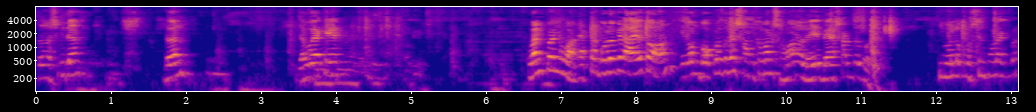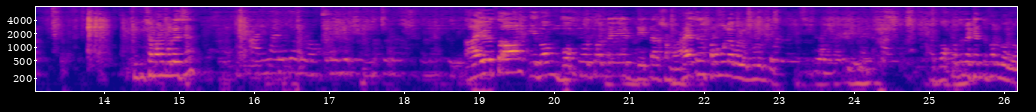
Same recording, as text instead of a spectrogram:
কোনো অসুবিধা? ডান যাব একে। ওয়ান পয়েন্ট ওয়ান একটা গোলকের আয়তন এবং বক্রতলের সংখ্যামান সমান হলে ব্যাসার্ধ কত? কি বলল কোশ্চেন পড়ো একবার? কি কি সমান বলেছে? আয়তন এবং বক্রতলের ডেটা সমান। আয়তনের ফর্মুলা বলো গোলকের বক্রতলের ক্ষেত্রফল বলো।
